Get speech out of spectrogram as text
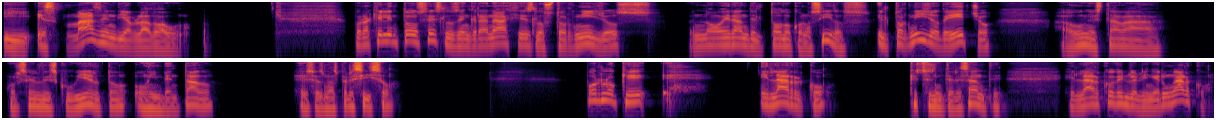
y es más endiablado aún. Por aquel entonces los engranajes, los tornillos, no eran del todo conocidos. El tornillo, de hecho, aún estaba por ser descubierto o inventado, eso es más preciso, por lo que eh, el arco, que esto es interesante, el arco del violín era un arco.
